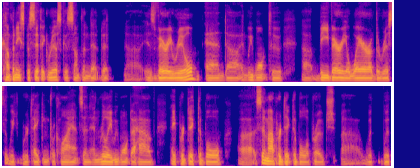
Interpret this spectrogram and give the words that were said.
company specific risk is something that that uh, is very real. And uh, and we want to uh, be very aware of the risk that we, we're taking for clients and and really we want to have a predictable uh, semi predictable approach uh, with with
